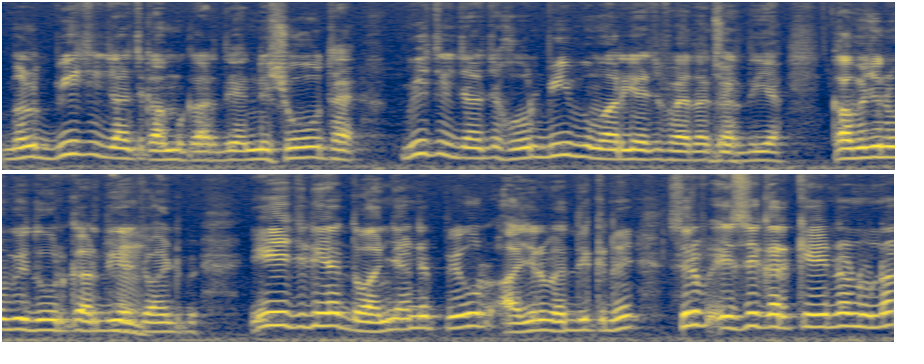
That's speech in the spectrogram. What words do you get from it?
ਮਤਲਬ 20 ਚੀਜ਼ਾਂ 'ਚ ਕੰਮ ਕਰਦੇ ਆ ਨਿਸ਼ੋਤ ਹੈ 20 ਚੀਜ਼ਾਂ 'ਚ ਹੋਰ 20 ਬਿਮਾਰੀਆਂ 'ਚ ਫਾਇਦਾ ਕਰਦੀ ਹੈ ਕਬਜ਼ ਨੂੰ ਵੀ ਦੂਰ ਕਰਦੀ ਹੈ। ਜੁਆਇੰਟ ਇਹ ਜਿਹੜੀਆਂ ਦਵਾਈਆਂ ਨੇ ਪਿਓਰ ਆਯੁਰਵੈਦਿਕ ਨੇ ਸਿਰਫ ਇਸੇ ਕਰਕੇ ਇਹਨਾਂ ਨੂੰ ਨਾ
